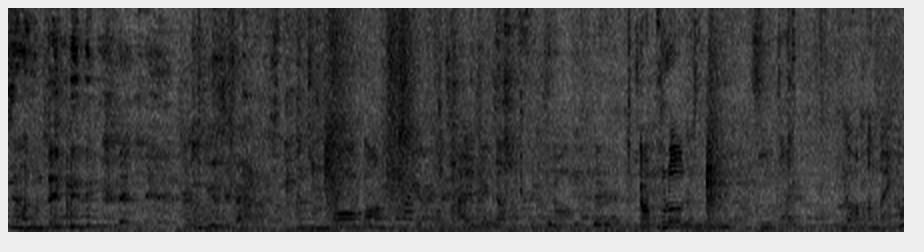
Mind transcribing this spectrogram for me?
하나도 않은데. 좀 더 마음 편하게 더 잘 되지 않았을까? 앞으로 기억 안 난다니까?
